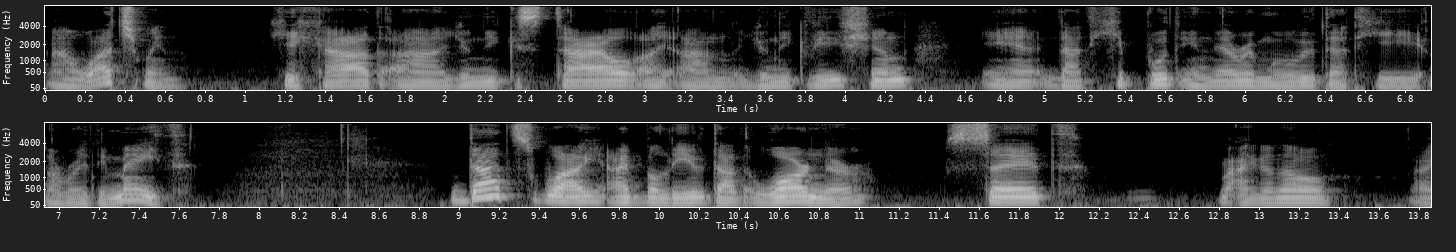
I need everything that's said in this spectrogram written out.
and Watchmen. He had a unique style and unique vision uh, that he put in every movie that he already made. That's why I believe that Warner said, I don't know, I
